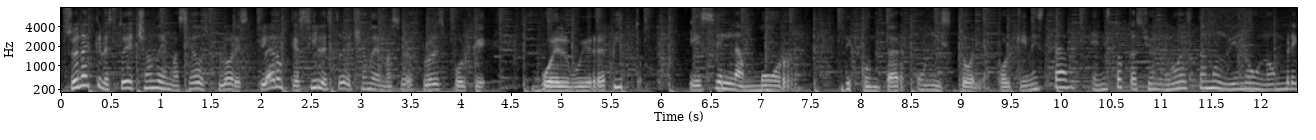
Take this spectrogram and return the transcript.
suena que le estoy echando demasiadas flores. Claro que sí le estoy echando demasiadas flores porque vuelvo y repito, es el amor de contar una historia, porque en esta, en esta ocasión no estamos viendo a un hombre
